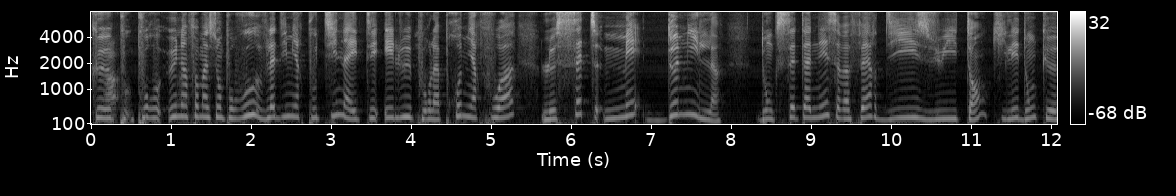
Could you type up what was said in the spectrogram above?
Que ah. pour une information pour vous, Vladimir Poutine a été élu pour la première fois le 7 mai 2000. Donc cette année, ça va faire 18 ans qu'il est donc... Euh,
